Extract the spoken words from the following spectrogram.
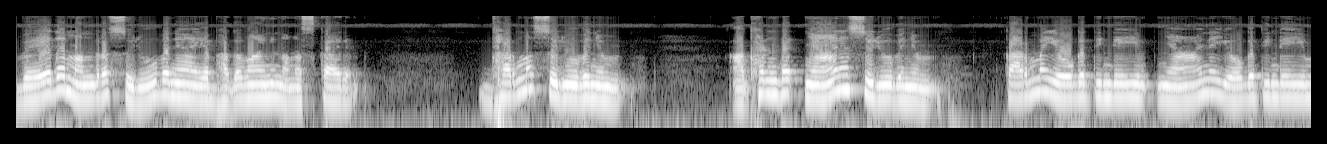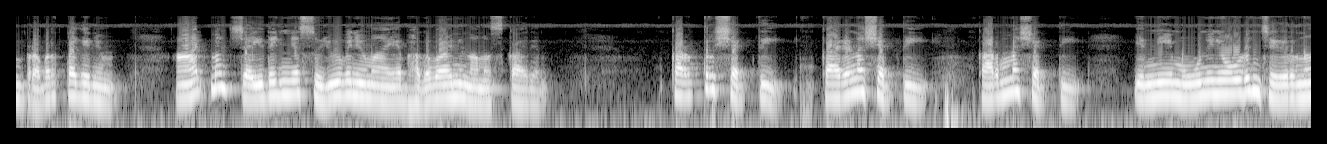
വേദമന്ത്ര സ്വരൂപനായ ഭഗവാന് നമസ്കാരം. ധർമ്മസ്വരൂപനും അഖണ്ഡ ജ്ഞാനസ്വരൂപനും കർമ്മയോഗത്തിന്റെയും ജ്ഞാനയോഗത്തിന്റെയും പ്രവർത്തകനും ആത്മചൈതന്യ സ്വരൂപനുമായ ഭഗവാന് നമസ്കാരം. കർത്തൃശക്തി കരണശക്തി കർമ്മശക്തി എന്നീ മൂന്നിനോടും ചേർന്ന്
